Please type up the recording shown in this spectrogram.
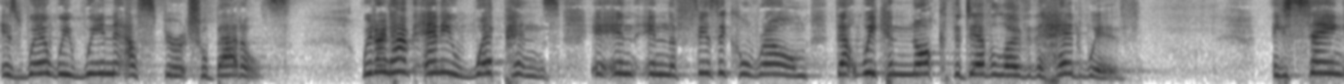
is where we win our spiritual battles. We don't have any weapons in, in the physical realm that we can knock the devil over the head with. He's saying,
